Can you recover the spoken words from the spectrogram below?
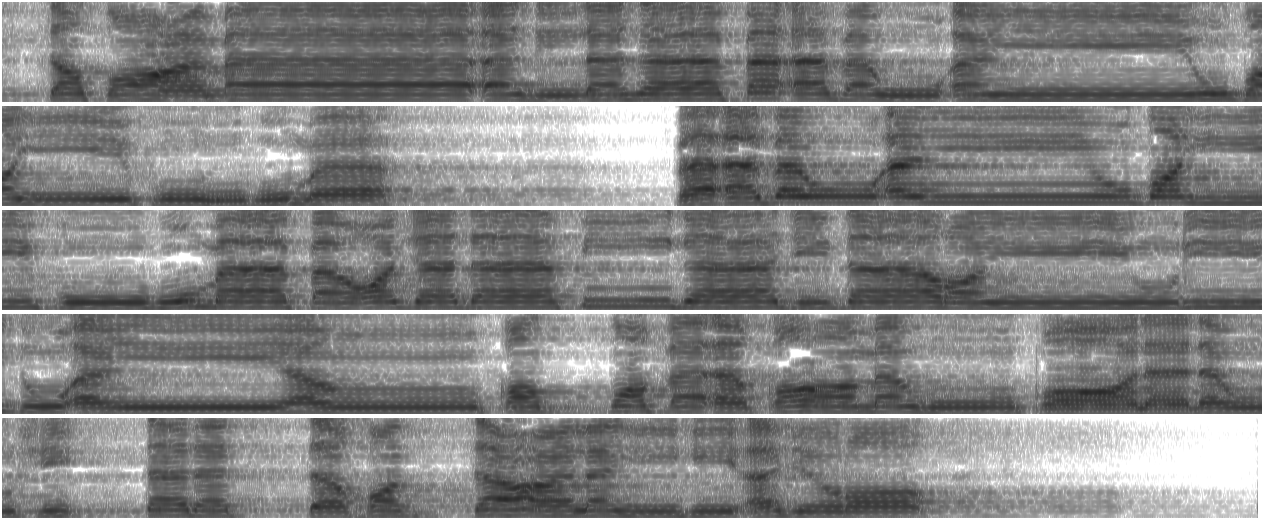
اسْتَطْعَمَا أَهْلَهَا فَأَبَوْا أَن يُضَيِّفُوهُمَا فأبوا أن يضيفوهما فوجدا فيها جدارا يريد أن ينقض فأقامه قال لو شئت لاتخذت عليه أجرا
